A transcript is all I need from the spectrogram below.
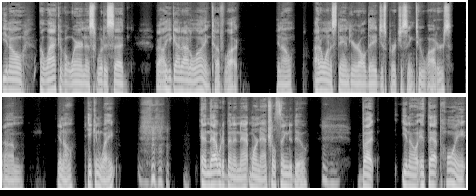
you know, a lack of awareness would have said, well, he got out of line. Tough luck. You know, I don't want to stand here all day just purchasing two waters. Um, you know, he can wait. and that would have been a nat- more natural thing to do. Mm-hmm. But, you know, at that point,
